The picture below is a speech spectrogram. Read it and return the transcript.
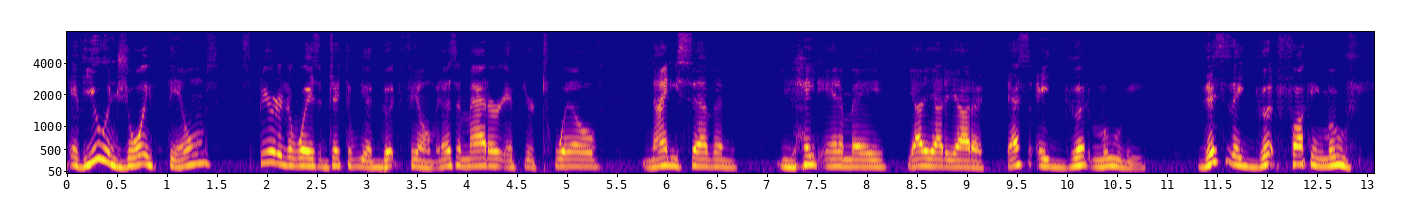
If you enjoy films, Spirited Away is objectively a good film. It doesn't matter if you're 12, 97, you hate anime, yada, yada, yada. That's a good movie. This is a good fucking movie.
